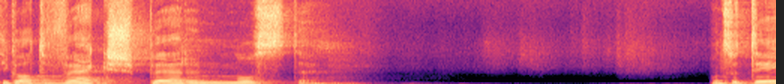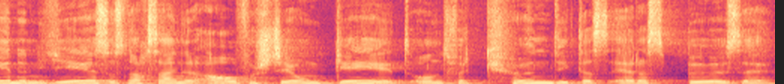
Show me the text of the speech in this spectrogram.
die Gott wegsperren musste. Und zu denen Jesus nach seiner Auferstehung geht und verkündigt, dass er das Böse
